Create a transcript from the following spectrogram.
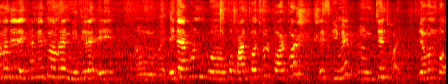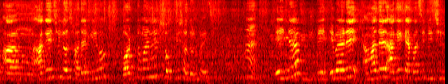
আমাদের এখানে তো আমরা নিজেরা এই এটা এখন পাঁচ বছর পর পর এই স্কিমের চেঞ্জ হয়। যেমন আগে ছিল সদাগৃহ বর্তমানে শক্তি সদন হয়েছে। হ্যাঁ এইটা এবারে আমাদের আগে ক্যাপাসিটি ছিল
